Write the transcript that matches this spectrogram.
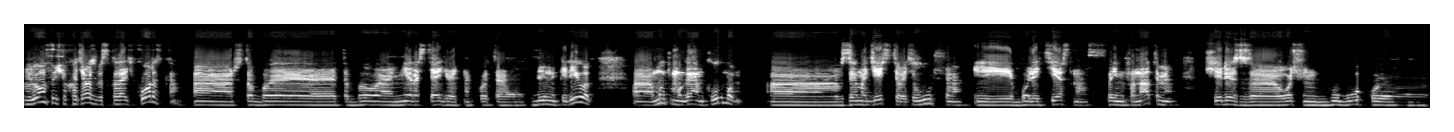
В любом случае, хотелось бы сказать коротко, а, чтобы это было не растягивать на какой-то длинный период. А, мы помогаем клубам а, взаимодействовать лучше и более тесно с своими фанатами через э, очень глубокую,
